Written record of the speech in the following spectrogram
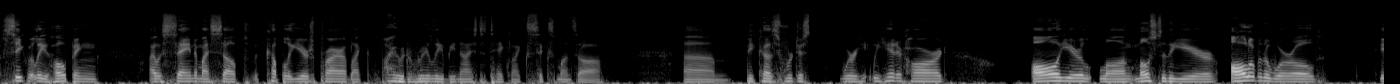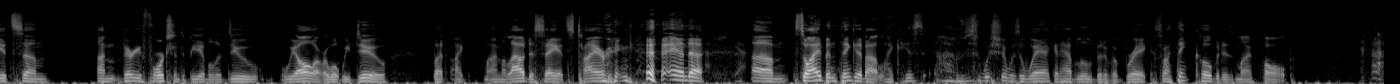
secretly hoping. I was saying to myself a couple of years prior, I'm like, "Boy, it would really be nice to take like six months off, um, because we're just we're we hit it hard all year long, most of the year, all over the world. It's um, I'm very fortunate to be able to do. We all are what we do, but I I'm allowed to say it's tiring, and uh, um, so I've been thinking about like his. I just wish there was a way I could have a little bit of a break. So I think COVID is my fault.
